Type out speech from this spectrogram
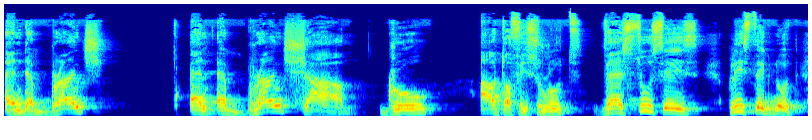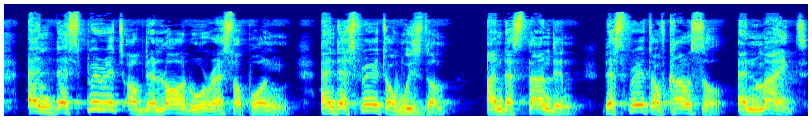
and a branch and a branch shall grow out of his root. Verse 2 says, please take note, and the spirit of the Lord will rest upon him, and the spirit of wisdom, understanding, the spirit of counsel and might,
